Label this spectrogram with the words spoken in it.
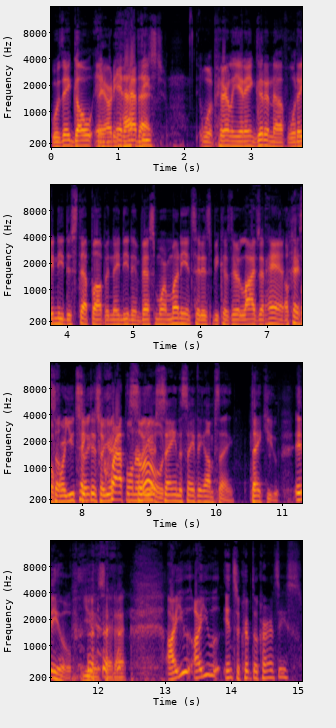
where they go and, they already and have have these. Well, apparently it ain't good enough. Well, they need to step up and they need to invest more money into this because their lives at hand. Okay, before so, you take so- this so crap on the road. you're saying the same thing I'm saying. Thank you. Anywho, you didn't say that. are you are you into cryptocurrencies?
